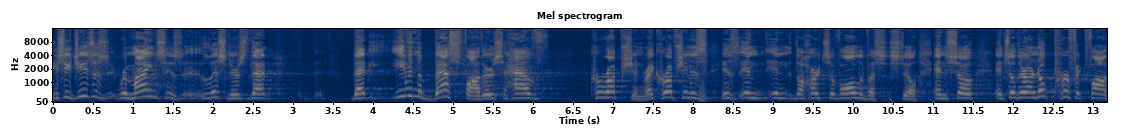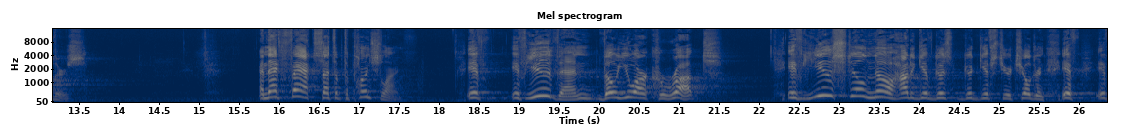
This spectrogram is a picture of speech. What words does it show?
You see, Jesus reminds his listeners that, that even the best fathers have corruption, right? Corruption is, is in, in the hearts of all of us still. And so, and so there are no perfect fathers. And that fact sets up the punchline. If, if you then, though you are corrupt, if you still know how to give good, good gifts to your children, if, if,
